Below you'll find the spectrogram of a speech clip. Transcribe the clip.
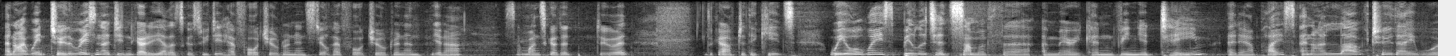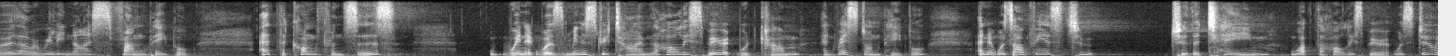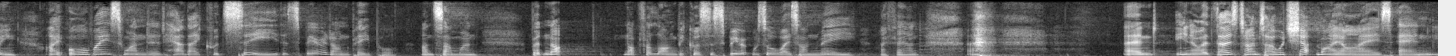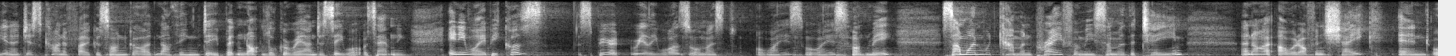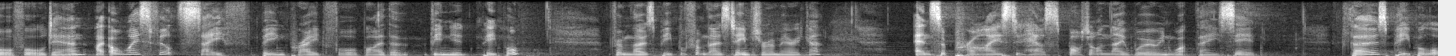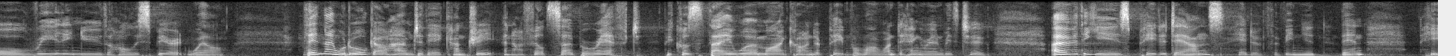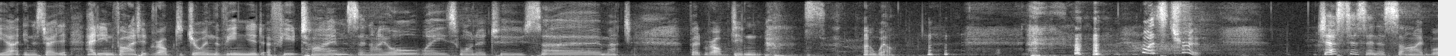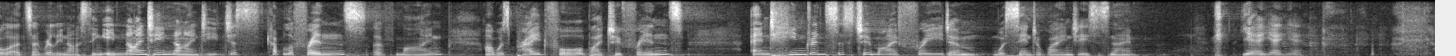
and I went to. The reason I didn't go to the others because we did have four children and still have four children, and, you know, someone's got to do it. look after the kids. We always billeted some of the American vineyard team at our place, and I loved who they were. They were really nice, fun people. At the conferences, when it was ministry time, the Holy Spirit would come and rest on people, and it was obvious to, to the team what the Holy Spirit was doing. I always wondered how they could see the Spirit on people, on someone, but not, not for long because the Spirit was always on me, I found. and, you know, at those times I would shut my eyes and, you know, just kind of focus on God, nothing deep, but not look around to see what was happening. Anyway, because the Spirit really was almost always, always on me, someone would come and pray for me, some of the team, and I, I would often shake and or fall down. I always felt safe being prayed for by the vineyard people, from those people, from those teams from America, and surprised at how spot on they were in what they said. Those people all really knew the Holy Spirit well. Then they would all go home to their country, and I felt so bereft because they were my kind of people I wanted to hang around with too. Over the years, Peter Downs, head of the vineyard then, here in Australia, had invited Rob to join the vineyard a few times, and I always wanted to so much, but Rob didn't. oh well. well, it's true. Just as an aside, well, it's a really nice thing. In 1990, just a couple of friends of mine, I was prayed for by two friends and hindrances to my freedom were sent away in Jesus' name. yeah, yeah, yeah.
